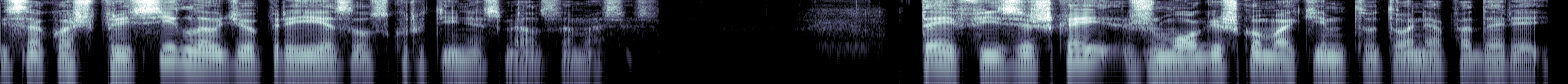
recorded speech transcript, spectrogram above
jis sako, aš prisiglaudžiau prie Jėzaus krūtinės melzdamasis. Tai fiziškai, žmogiškom akim tu to nepadarėjai.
